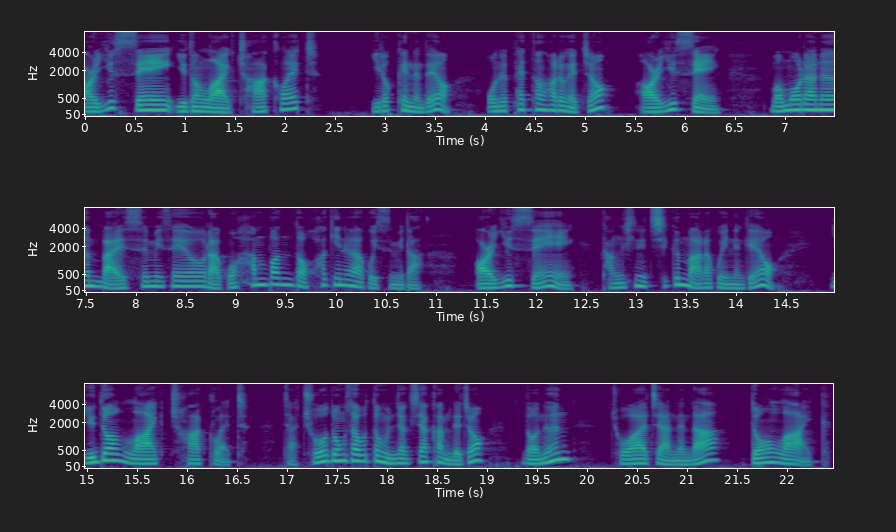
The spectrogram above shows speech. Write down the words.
Are you saying you don't like chocolate? 이렇게 했는데요. 오늘 패턴 활용했죠? Are you saying 뭐뭐라는 말씀이세요? 라고 한 번 더 확인을 하고 있습니다. Are you saying 당신이 지금 말하고 있는 게요. You don't like chocolate. 자, 주어 동사부터 문장 시작하면 되죠? 너는 좋아하지 않는다. don't like.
